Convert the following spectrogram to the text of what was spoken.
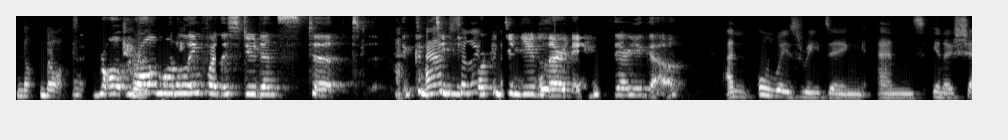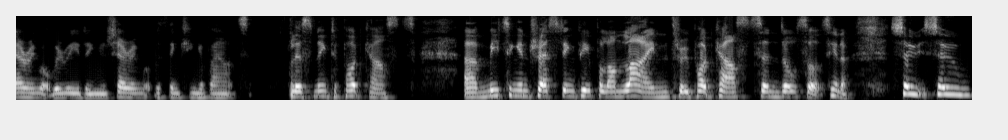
not not role, role modeling for the students to, to continue for continued learning. There you go. And always reading and you know sharing what we're reading and sharing what we're thinking about listening to podcasts, um, meeting interesting people online through podcasts and all sorts, you know. So, so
